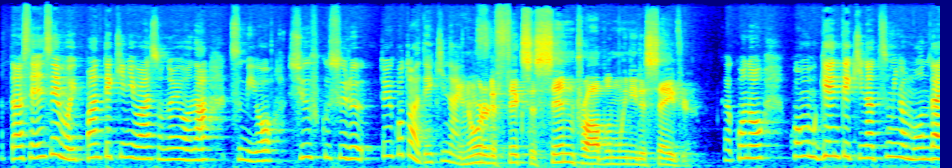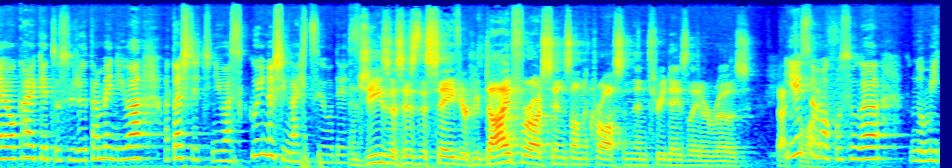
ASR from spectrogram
また先生も一般的にはそのような罪を修復するということはできない In で order to fix a sin problem, we need a savior. すこの根源的な罪の問題を解決するためには私たちには救い主が必要です And Jesus is the savior who died for our sins on the cross and then three days later rose イエス様.こそがそのみ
